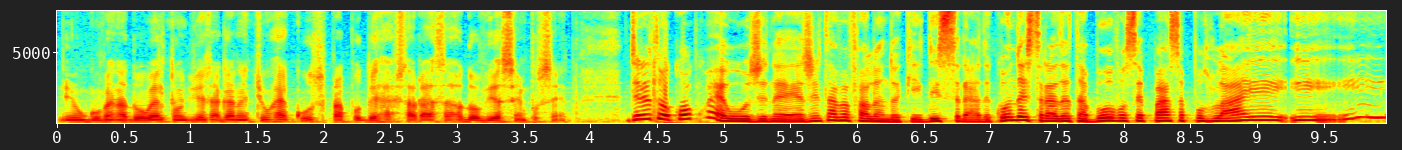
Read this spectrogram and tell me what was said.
e o governador Wellington Dias já garantiu recursos para poder restaurar essa rodovia 100%. Diretor, qual é hoje, né? A gente estava falando aqui de estrada. Quando a estrada está boa, você passa por lá e, e, e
